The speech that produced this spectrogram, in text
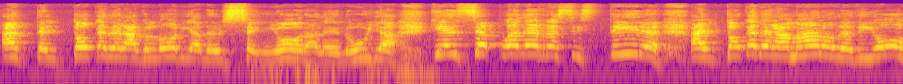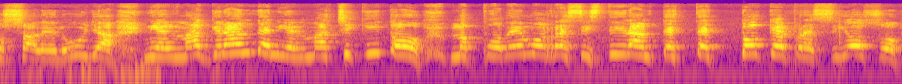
ante el toque de la gloria del Señor? Aleluya. ¿Quién se puede resistir al toque de la mano de Dios? Aleluya. Ni el más grande ni el más chiquito nos podemos resistir ante este toque precioso.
